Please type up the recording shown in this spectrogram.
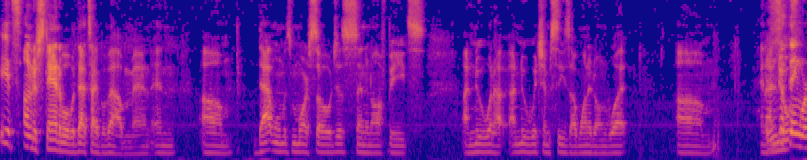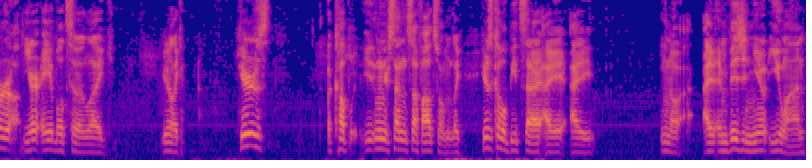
it's understandable with that type of album, man. And um, that one was more so just sending off beats. I knew what I, I knew which MCs I wanted on what. Um, and I Is knew the thing where you're able to like, you're like, here's a couple when you're sending stuff out to them. Like, here's a couple beats that I, I, I you know, I envision you you on.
